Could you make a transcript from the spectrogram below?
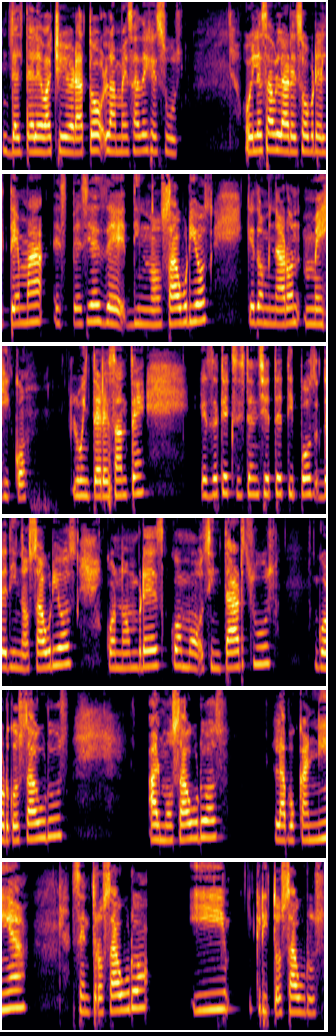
del Telebachillerato La Mesa de Jesús. Hoy les hablaré sobre el tema especies de dinosaurios que dominaron México. Lo interesante es de que existen siete tipos de dinosaurios con nombres como Cintarsus, Gorgosaurus, Almosaurus, la Bocanía, Centrosauro y Critosaurus.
